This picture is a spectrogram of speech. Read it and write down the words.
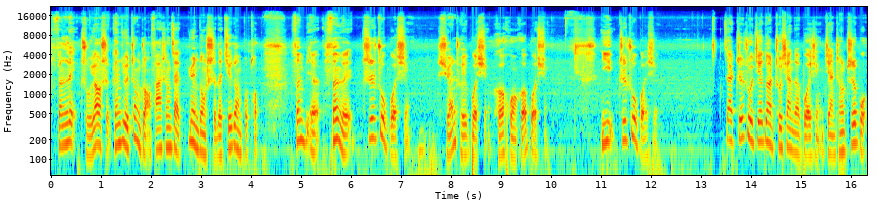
分类主要是根据症状发生在运动时的阶段不同，分别分为支柱跛行、悬垂跛行和混合跛行。一、支柱跛行，在支柱阶段出现的跛行简称支跛。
